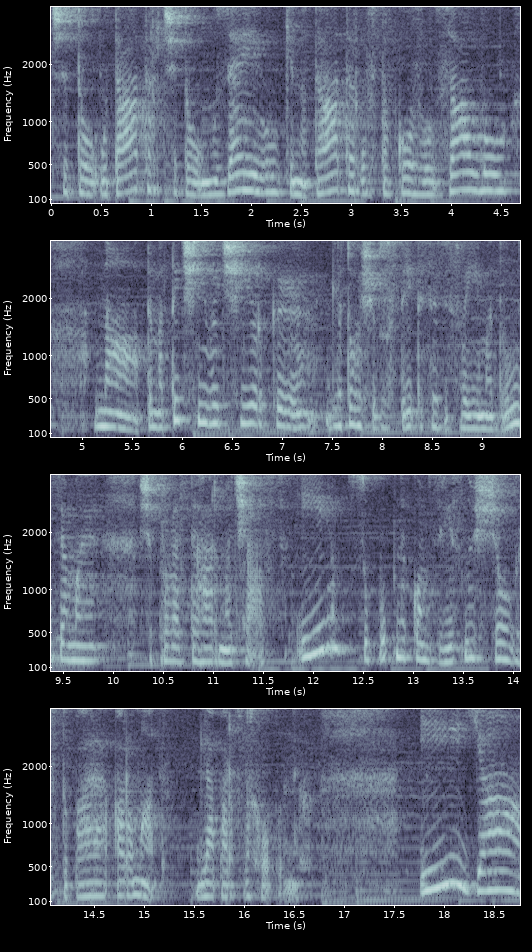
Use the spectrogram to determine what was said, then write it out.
Чи то у театр, чи то у музей, у кінотеатр, у виставкову залу, на тематичні вечірки, для того, щоб зустрітися зі своїми друзями, щоб провести гарно час. І супутником, звісно, що виступає аромат для пар захоплених. І я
